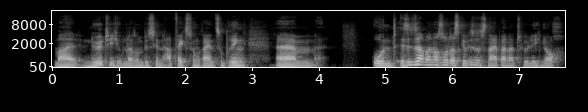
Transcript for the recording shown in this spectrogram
mal nötig, um da so ein bisschen Abwechslung reinzubringen. Ähm, und es ist aber noch so, dass gewisse Sniper natürlich noch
